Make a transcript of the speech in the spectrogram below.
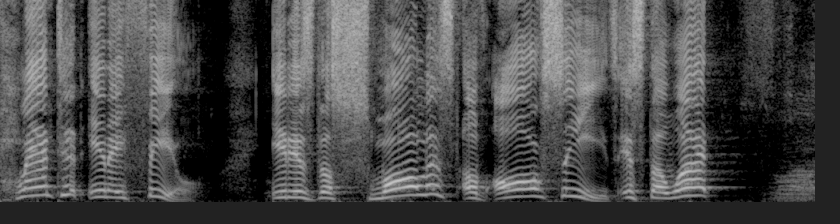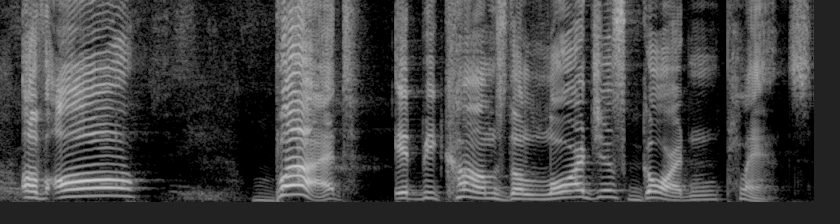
planted in a field. It is the smallest of all seeds. It's the what? Smallest. Of all, seeds. but it becomes the largest garden plants.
